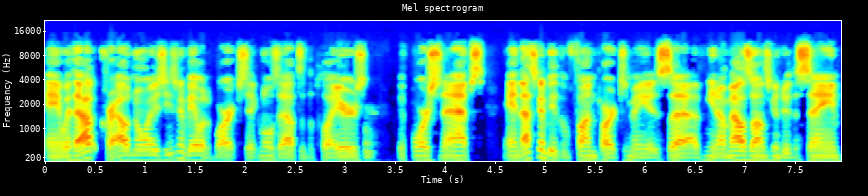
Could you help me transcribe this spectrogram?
and without crowd noise, he's going to be able to bark signals out to the players before snaps, and that's going to be the fun part to me. Is uh, you know Malzahn's going to do the same.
